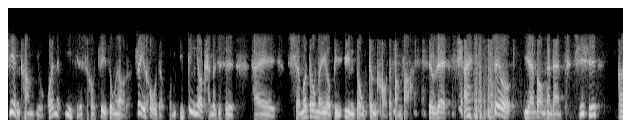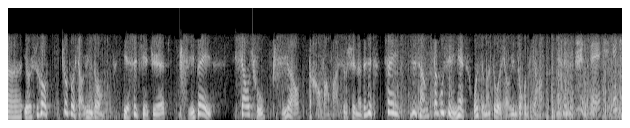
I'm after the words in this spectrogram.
健康有关的议题的时候，最重要的、最后的，我们一定要谈的就是，哎，什么都没有比运动更好的方法，对不对？哎，最后依然帮我们谈谈，其实呃，有时候做做小运动也是解决疲惫。消除疲劳的好方法是不是呢？但是在日常办公室里面，我怎么做小运动会比较好？对，因为其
